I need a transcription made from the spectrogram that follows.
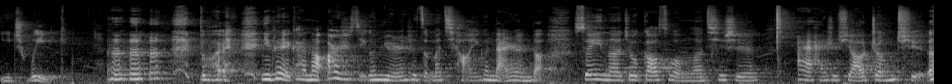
each week. 对，你可以看到二十几个女人是怎么抢一个男人的，所以呢，就告诉我们了，其实爱还是需要争取的。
